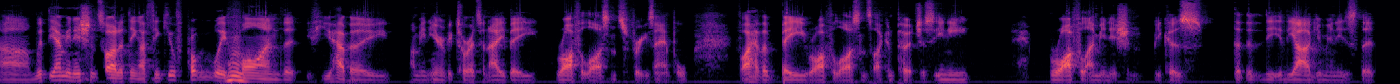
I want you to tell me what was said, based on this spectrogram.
Um, with the ammunition side of thing, I think you'll probably hmm. find that if you have a, I mean, here in Victoria, it's an AB rifle license, for example. If I have a B rifle license, I can purchase any rifle ammunition because the, the, the argument is that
